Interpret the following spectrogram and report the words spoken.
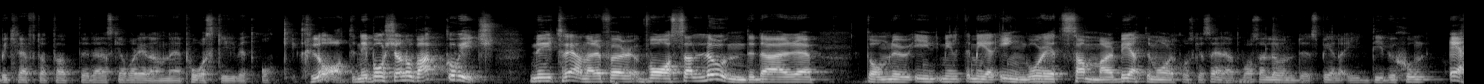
bekräftat att det där ska vara redan eh, påskrivet och klart. Nebojsa Novakovic, ny tränare för Vasalund där eh, de nu in, lite mer ingår i ett samarbete med AIK. Ska säga det att Vasalund spelar i division 1.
